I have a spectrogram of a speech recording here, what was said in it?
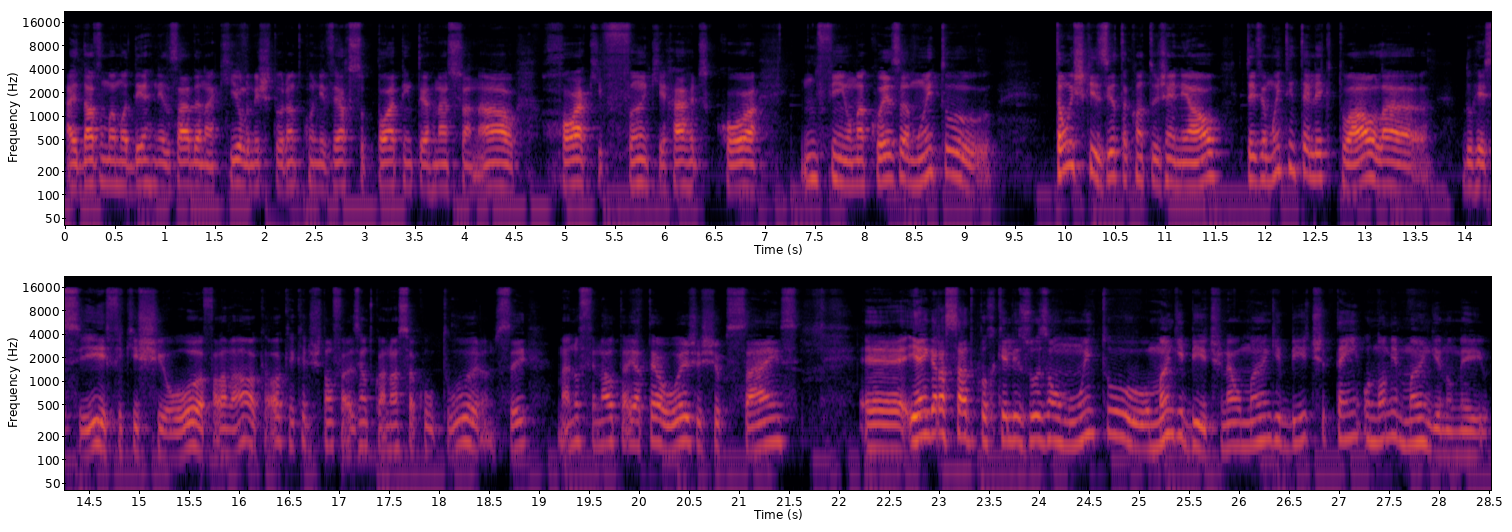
aí dava uma modernizada naquilo, misturando com o universo pop internacional, rock, funk, hardcore, enfim, uma coisa muito tão esquisita quanto genial. Teve muito intelectual lá do Recife que chiou, falava, ó, oh, o que, que eles estão fazendo com a nossa cultura, não sei, mas no final tá aí até hoje Chico Sainz é, e é engraçado porque eles usam muito o Mangue Beach, né? O Mangue Beach tem o nome Mangue no meio.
